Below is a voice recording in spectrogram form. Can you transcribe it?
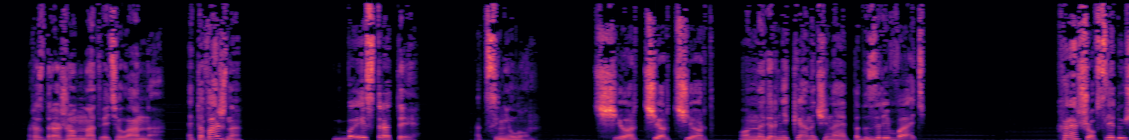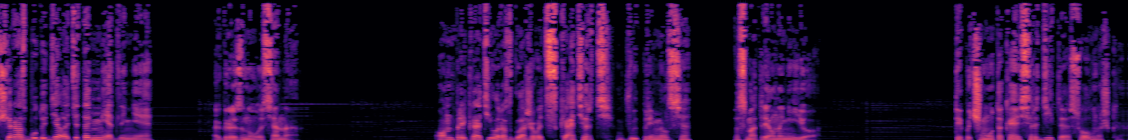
— раздраженно ответила она. «Это важно?» «Быстро ты!» — оценил он. «Черт, черт, черт! Он наверняка начинает подозревать!» «Хорошо, в следующий раз буду делать это медленнее», — огрызнулась она. Он прекратил разглаживать скатерть, выпрямился, посмотрел на нее. «Ты почему такая сердитая, солнышко?»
